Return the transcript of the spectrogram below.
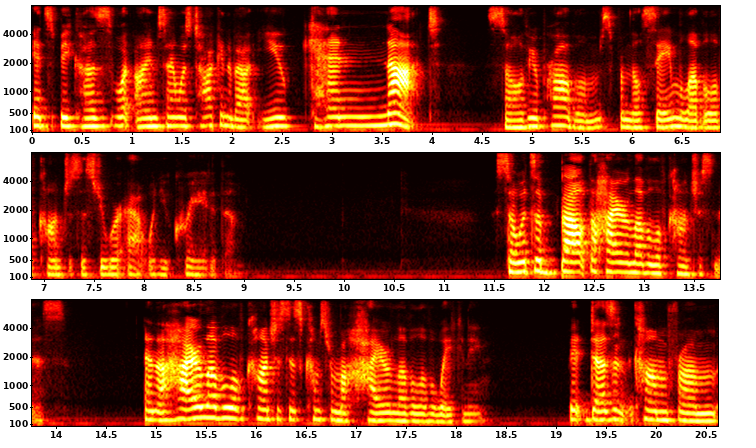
It's because what Einstein was talking about. You cannot solve your problems from the same level of consciousness you were at when you created them. So it's about the higher level of consciousness. And the higher level of consciousness comes from a higher level of awakening. It doesn't come from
